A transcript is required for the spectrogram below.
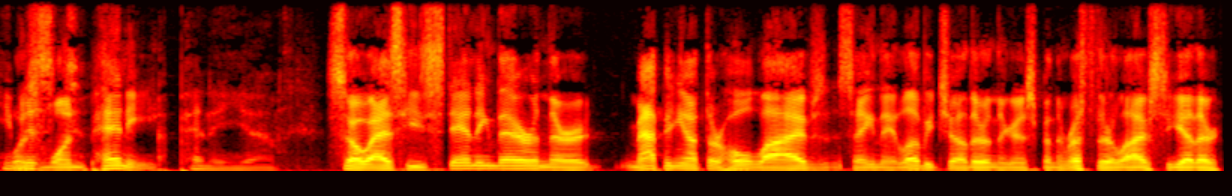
he was one penny. a penny. Yeah. So as he's standing there and they're mapping out their whole lives and saying they love each other and they're going to spend the rest of their lives together,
